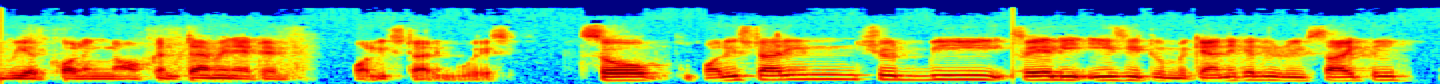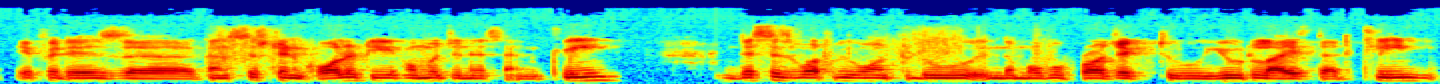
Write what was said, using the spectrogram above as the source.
we are calling now contaminated polystyrene waste. So polystyrene should be fairly easy to mechanically recycle if it is uh, consistent quality, homogeneous, and clean. This is what we want to do in the MOPO project to utilize that clean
